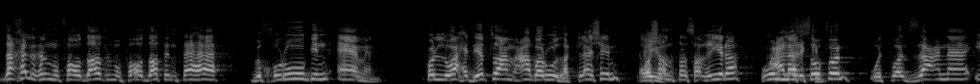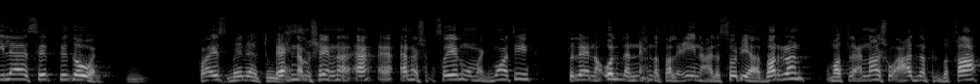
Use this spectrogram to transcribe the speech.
دخلت المفاوضات المفاوضات انتهى بخروج آمن كل واحد يطلع معاه باروده كلاشن أيوة. وشنطه صغيرة على. السفن وتوزعنا إلى ست دول. كويس؟ منها تونس إحنا مشينا أنا شخصيا ومجموعتي طلعنا قلنا إن إحنا طالعين على سوريا برا وما طلعناش وقعدنا في البقاع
